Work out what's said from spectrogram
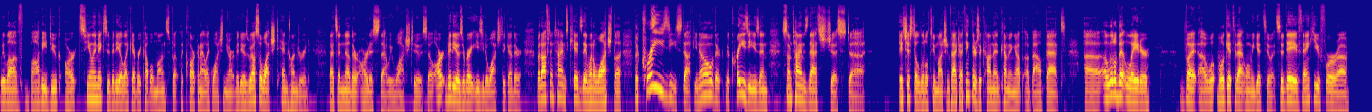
We love Bobby Duke Arts. He only makes a video like every couple months, but like Clark and I like watching the art videos. We also watch 1000. That's another artist that we watch too. So art videos are very easy to watch together. But oftentimes kids they want to watch the the crazy stuff, you know, they're the crazies, and sometimes that's just uh, it's just a little too much. In fact, I think there's a comment coming up about that uh, a little bit later, but uh, we'll, we'll, get to that when we get to it. So, Dave, thank you for uh,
